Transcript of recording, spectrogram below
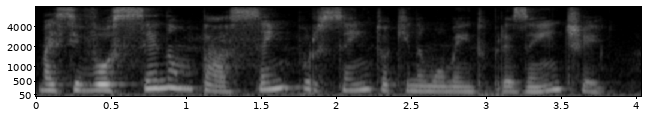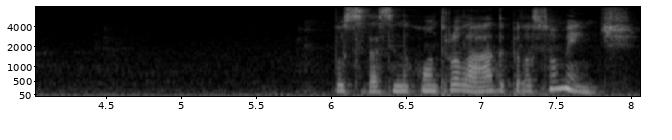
Mas se você não tá 100% aqui no momento presente, você está sendo controlado pela sua mente.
